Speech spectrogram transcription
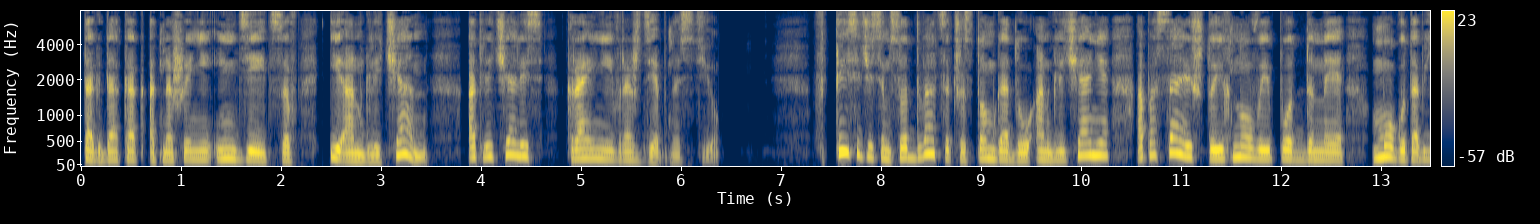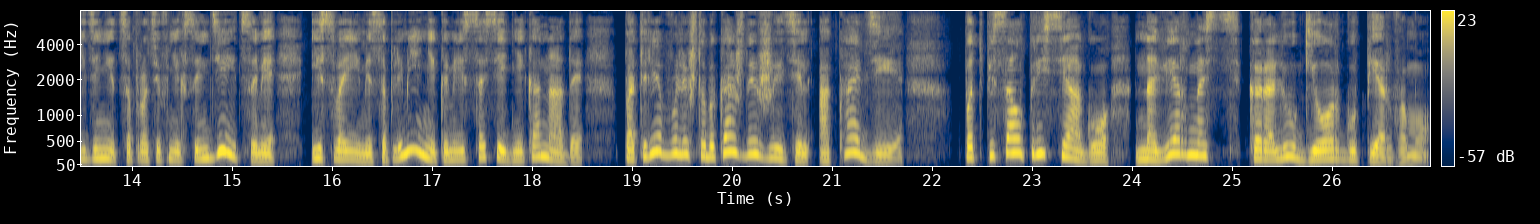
тогда как отношения индейцев и англичан отличались крайней враждебностью. В 1726 году англичане, опасаясь, что их новые подданные могут объединиться против них с индейцами и своими соплеменниками из соседней Канады, потребовали, чтобы каждый житель Акадии подписал присягу на верность королю Георгу I.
